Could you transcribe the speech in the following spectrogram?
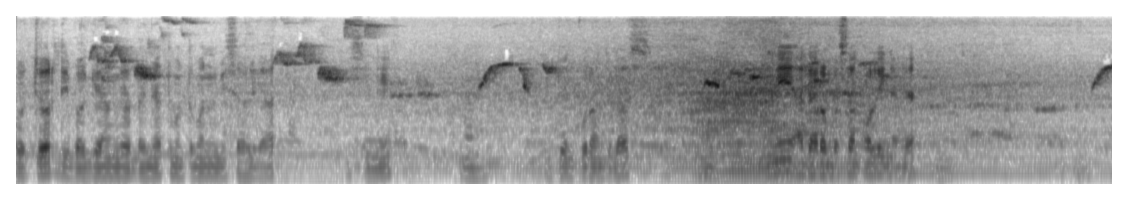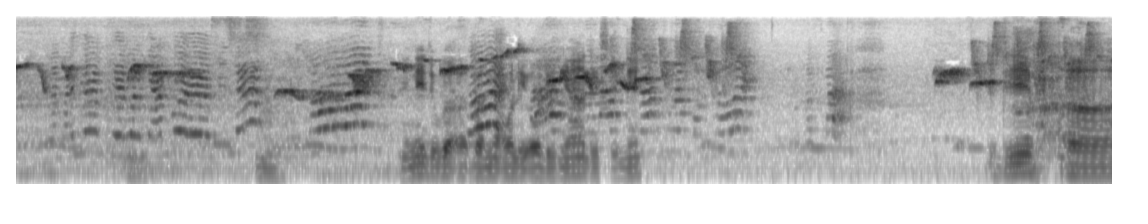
bocor di bagian gardanya teman-teman bisa lihat di sini. Nah mungkin kurang jelas. Nah, ini ada rembesan olinya ya ini juga banyak oli-olinya di sini. Jadi uh,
